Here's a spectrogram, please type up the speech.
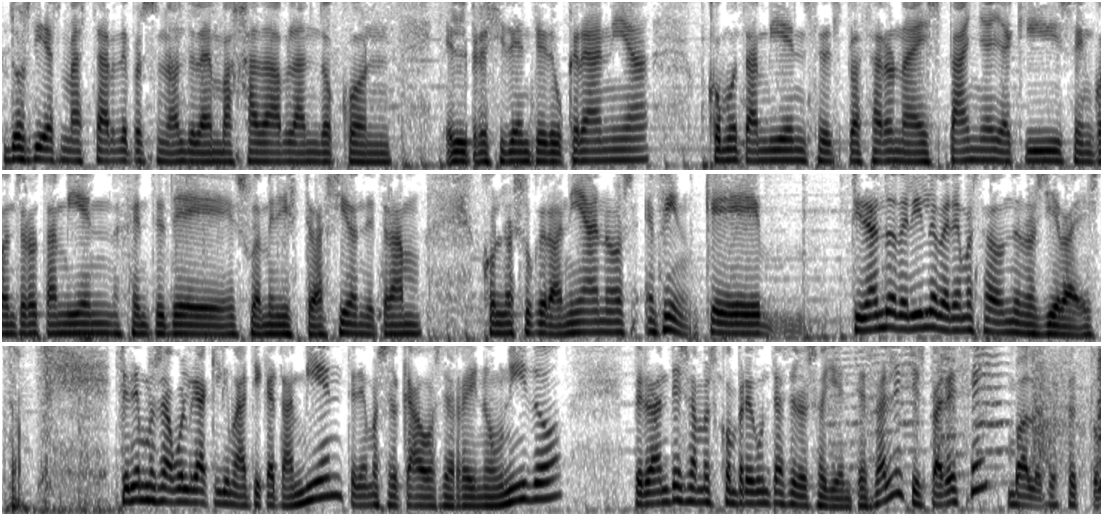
dos días más tarde, personal de la embajada, hablando con el presidente de Ucrania, como también se desplazaron a España y aquí se encontró también gente de su administración de Trump con los ucranianos, en fin, que tirando del hilo veremos a dónde nos lleva esto. Tenemos la huelga climática también, tenemos el caos de Reino Unido, pero antes vamos con preguntas de los oyentes, ¿vale? Si os parece. Vale, perfecto.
